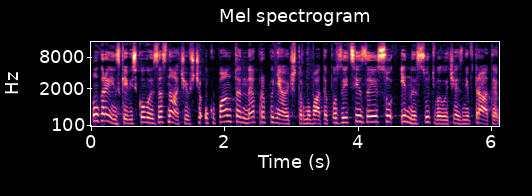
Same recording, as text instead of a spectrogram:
Український військовий зазначив, що окупанти не припиняють штурмувати позиції ЗСУ і несуть величезні втрати.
